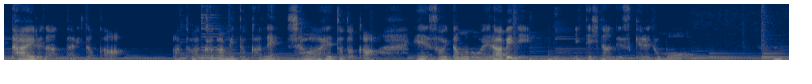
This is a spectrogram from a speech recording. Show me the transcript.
ー、タイルだったりとか、あとは鏡とかね、シャワーヘッドとか、えー、そういったものを選びに行ってきたんですけれども、うん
